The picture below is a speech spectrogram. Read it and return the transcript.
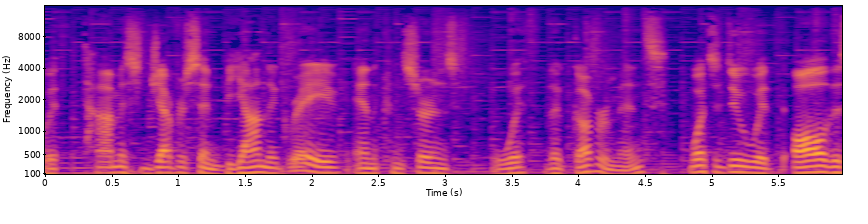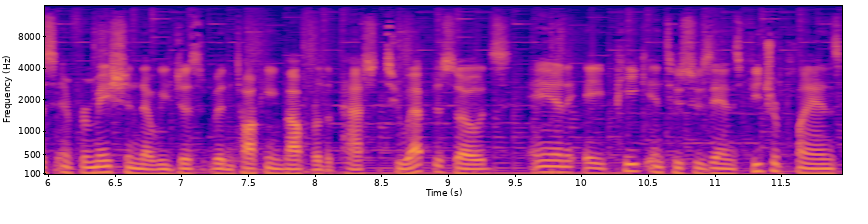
with Thomas Jefferson beyond the grave and the concerns with the government, what to do with all this information that we've just been talking about for the past two episodes, and a peek into Suzanne's future plans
